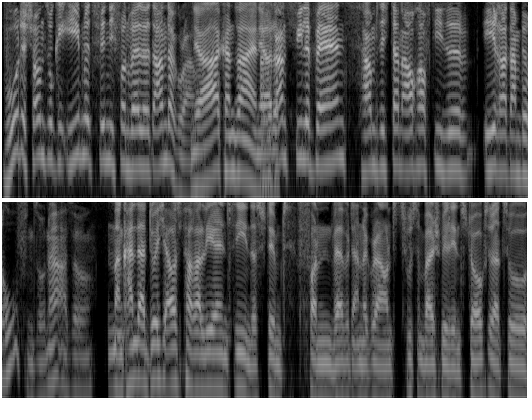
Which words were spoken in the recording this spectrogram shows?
wurde schon so geebnet, finde ich, von Velvet Underground. Mhm. Ja, kann sein. Also ja, ganz viele Bands haben sich dann auch auf diese Ära dann berufen, so, ne? Also. man kann da durchaus Parallelen ziehen, das stimmt. Von Velvet Underground zu zum Beispiel den Strokes oder zu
